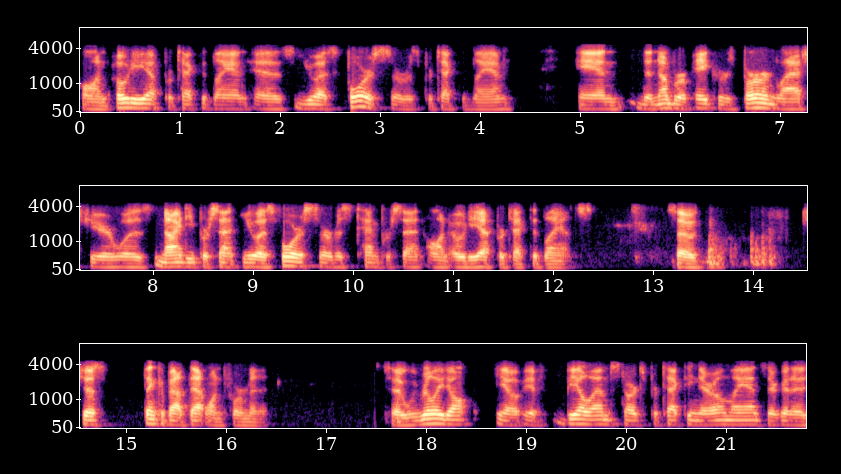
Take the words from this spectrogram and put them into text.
on ODF protected land as U.S. Forest Service protected land. And the number of acres burned last year was 90% U.S. Forest Service, 10% on ODF protected lands. So just think about that one for a minute. So we really don't, you know, if BLM starts protecting their own lands, they're going to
